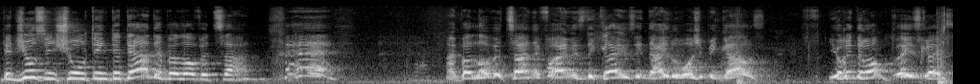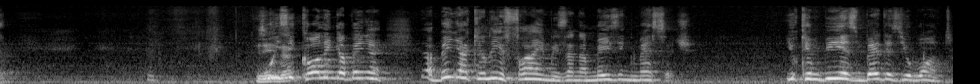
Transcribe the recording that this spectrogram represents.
The Jews in Shul think that they are the beloved son. My beloved son Ephraim is the guy who's in the idol worshipping house. You're in the wrong place, guys. Is Who is he calling Abenya? Abenya Keli Ephraim is an amazing message. You can be as bad as you want.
